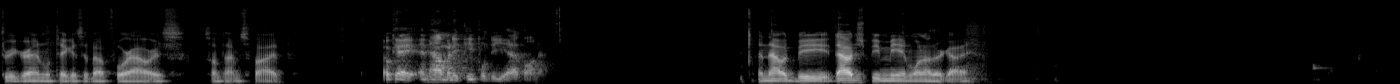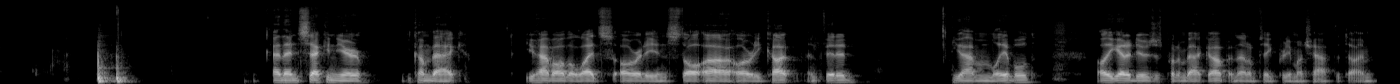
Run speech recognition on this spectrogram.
three grand will take us about four hours, sometimes five. Okay, and how many people do you have on it? and that would be that would just be me and one other guy. And then second year, you come back, you have all the lights already installed, uh, already cut and fitted. You have them labeled. All you got to do is just put them back up, and that'll take pretty much half the time.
